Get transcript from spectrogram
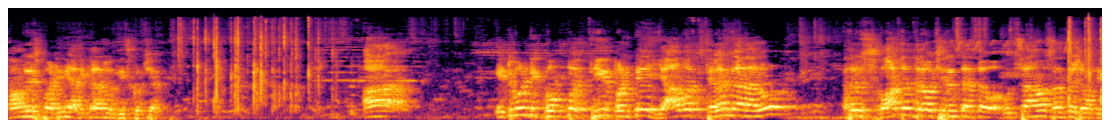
కాంగ్రెస్ పార్టీని అధికారంలో తీసుకొచ్చారు. ఆ ఎటువంటి గొప్ప తీర్పు అంటే యావత్ తెలంగాణలో అసలు స్వాతంత్రం వచ్చినంత ఉత్సాహం సంతోషం ఉంది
